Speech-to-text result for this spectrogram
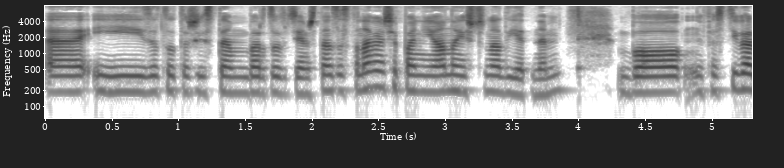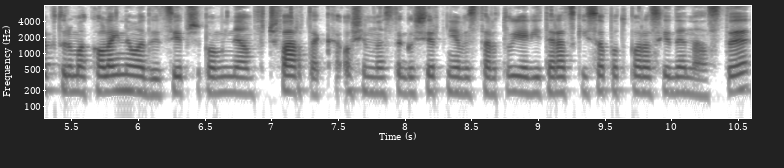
e, i za to też jestem bardzo wdzięczna. Zastanawiam się Pani Joanna jeszcze nad jednym, bo festiwal, który ma kolejną edycję, przypominam, w czwartek 18 sierpnia wystartuje Literacki Sopot po raz 11.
